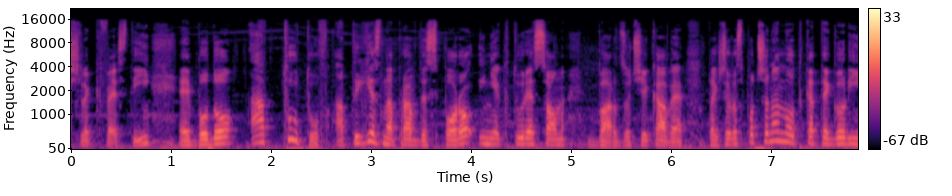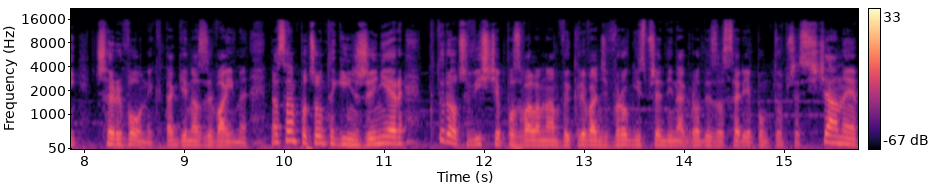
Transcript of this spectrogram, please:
myślę, kwestii, e, bo do atutów, a tych jest naprawdę sporo i niektóre są bardzo ciekawe. Także rozpoczynamy od kategorii czerwonych, tak je nazywajmy. Na sam początek inżynier, który oczywiście pozwala nam wykrywać wrogi sprzęt i nagrody za serię punktów przez ściany.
